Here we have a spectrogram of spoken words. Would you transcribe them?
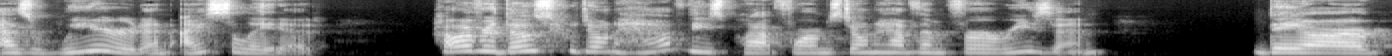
as weird and isolated. However, those who don't have these platforms don't have them for a reason. They are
